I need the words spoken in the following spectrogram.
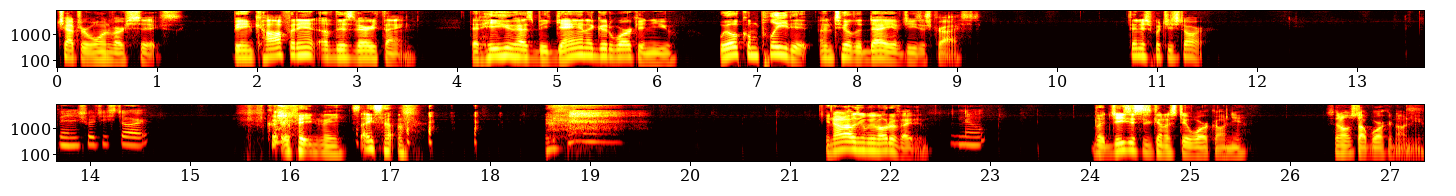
chapter 1 verse 6. Being confident of this very thing, that he who has began a good work in you will complete it until the day of Jesus Christ. Finish what you start. Finish what you start. Quit repeating me. Say something. You're not always going to be motivated, Nope. but Jesus is going to still work on you. So don't stop working on you.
